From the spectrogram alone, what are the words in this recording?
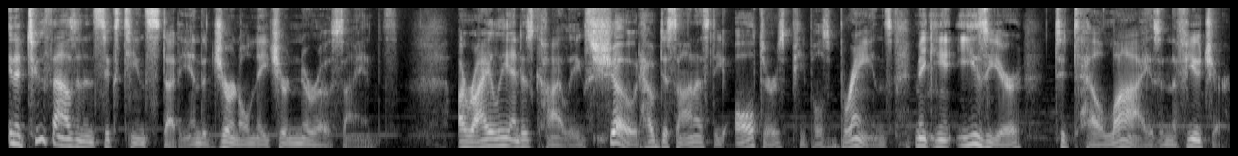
In a 2016 study in the journal Nature Neuroscience, Ariely and his colleagues showed how dishonesty alters people's brains, making it easier to tell lies in the future.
